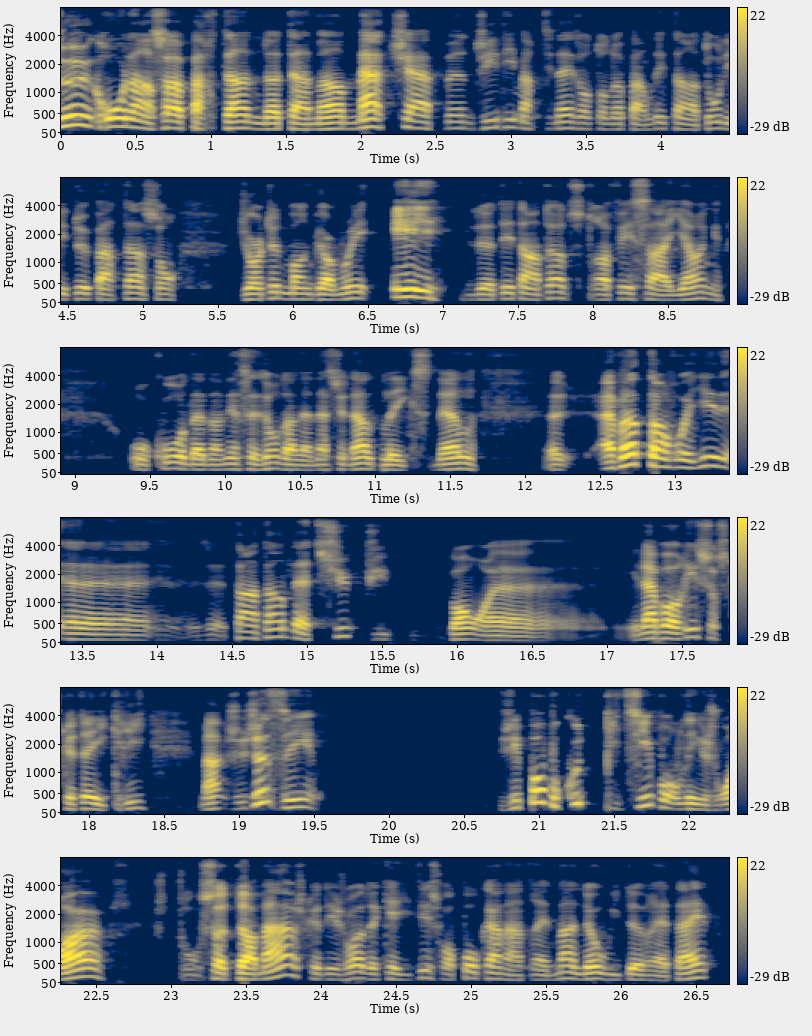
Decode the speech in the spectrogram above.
deux gros lanceurs partants, notamment Matt Chapman, JD Martinez, dont on a parlé tantôt. Les deux partants sont Jordan Montgomery et le détenteur du trophée Cy Young au cours de la dernière saison dans la nationale, Blake Snell. Euh, avant de t'envoyer, euh, t'entendre là-dessus, puis bon, euh, élaborer sur ce que tu as écrit, Marc, je veux juste dire, j'ai pas beaucoup de pitié pour les joueurs. Je trouve ça dommage que des joueurs de qualité soient pas au camp d'entraînement là où ils devraient être.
